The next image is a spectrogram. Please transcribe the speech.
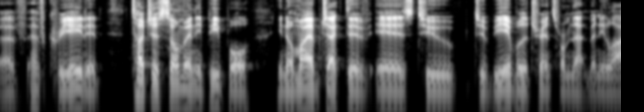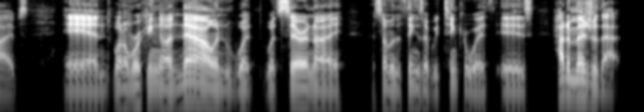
have, have created touches so many people. You know, my objective is to to be able to transform that many lives. And what I'm working on now, and what what Sarah and I, some of the things that we tinker with, is how to measure that.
